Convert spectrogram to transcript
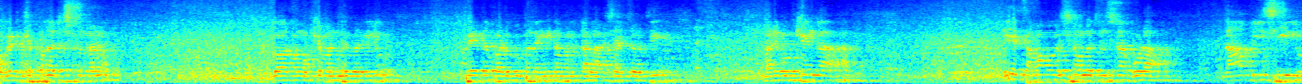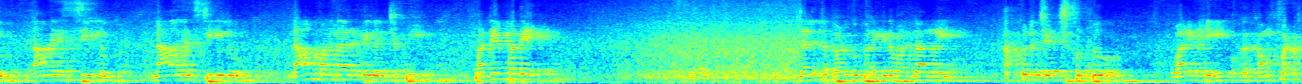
ఒకటి చెప్పదలుచుకున్నాను. గౌరవ ముఖ్యమంత్రి వర్యులు పేద బడుగు బలహీన వర్గాల ఆశాజ్యోతి మరి ముఖ్యంగా ఏ సమావేశంలో చూసినా కూడా నా బీసీలు నా ఎస్సీలు నా ఎస్టీలు నా మైనారిటీలు అని చెప్పి పదే పదే దళిత బడుగు బలిగిన వర్గాల్ని హక్కులు చేర్చుకుంటూ వారికి ఒక కంఫర్ట్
